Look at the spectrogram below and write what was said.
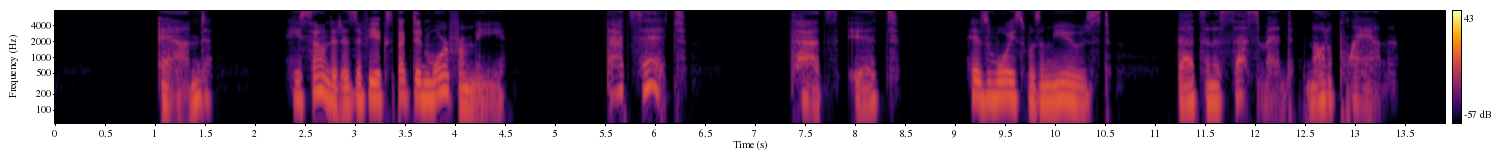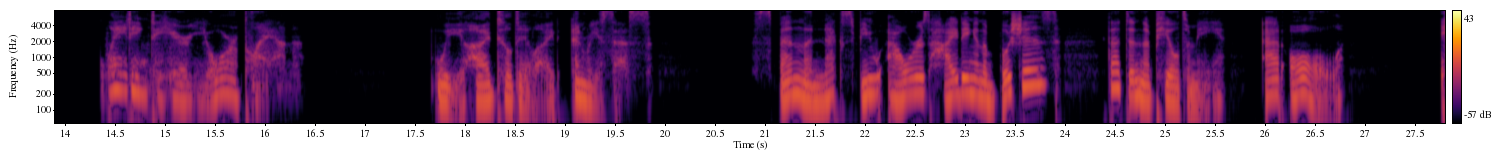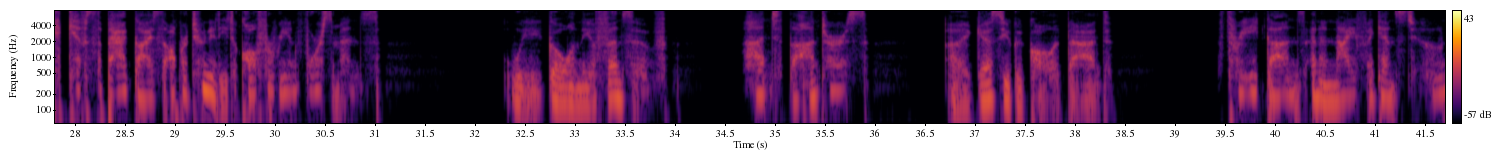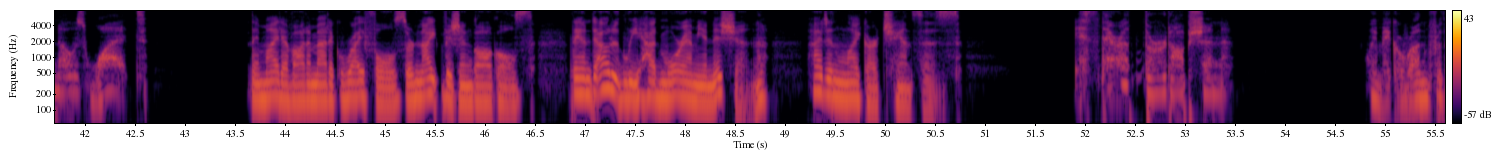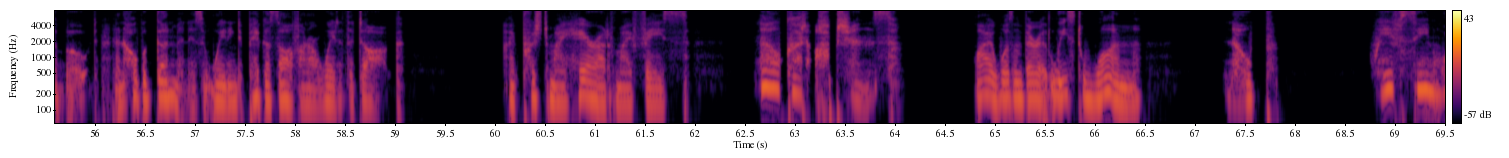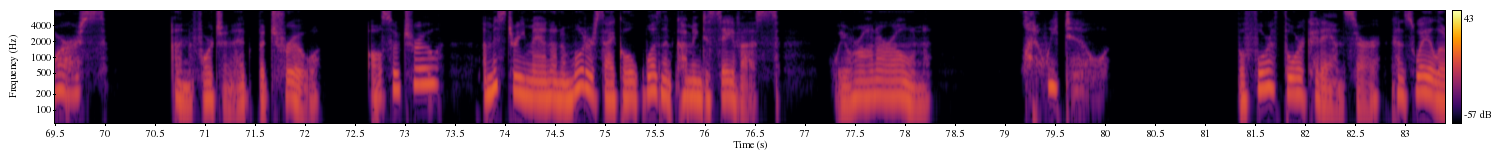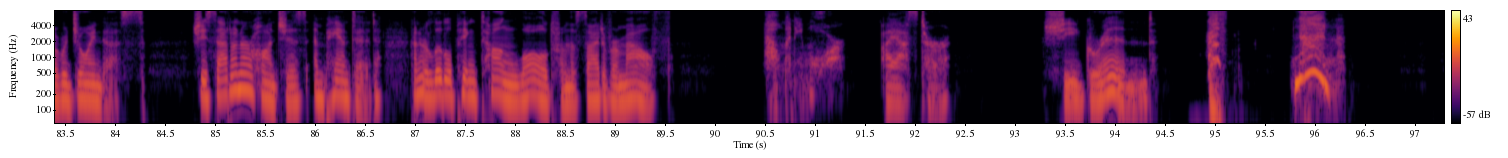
And he sounded as if he expected more from me. That's it. That's it. His voice was amused. That's an assessment, not a plan. Waiting to hear your plan. We hide till daylight and recess. Spend the next few hours hiding in the bushes? That didn't appeal to me. At all. It gives the bad guys the opportunity to call for reinforcements. We go on the offensive. Hunt the hunters? I guess you could call it that. Three guns and a knife against who knows what. They might have automatic rifles or night vision goggles. They undoubtedly had more ammunition. I didn't like our chances. Is there a third option? We make a run for the boat and hope a gunman isn't waiting to pick us off on our way to the dock. I pushed my hair out of my face. No good options. Why wasn't there at least one? Nope. We've seen worse. Unfortunate, but true. Also true, a mystery man on a motorcycle wasn't coming to save us. We were on our own. What do we do? Before Thor could answer, Consuela rejoined us. She sat on her haunches and panted, and her little pink tongue lolled from the side of her mouth. How many more? I asked her. She grinned. None!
